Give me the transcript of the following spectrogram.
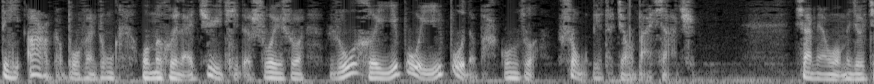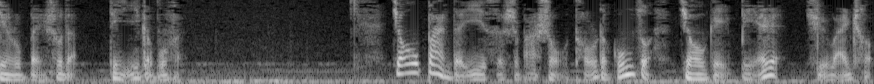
第二个部分中，我们会来具体的说一说如何一步一步的把工作顺利的交办下去。下面我们就进入本书的第一个部分。交办的意思是把手头的工作交给别人去完成。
